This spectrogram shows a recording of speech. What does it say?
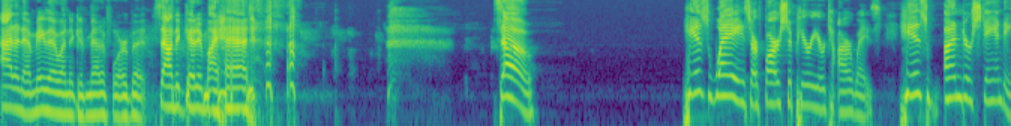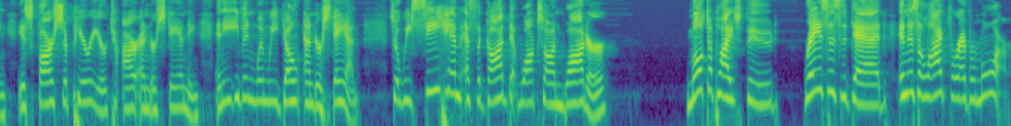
I don't know, maybe that wasn't a good metaphor, but sounded good in my head. so, his ways are far superior to our ways. His understanding is far superior to our understanding. And even when we don't understand. So we see him as the God that walks on water, multiplies food, raises the dead, and is alive forevermore.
